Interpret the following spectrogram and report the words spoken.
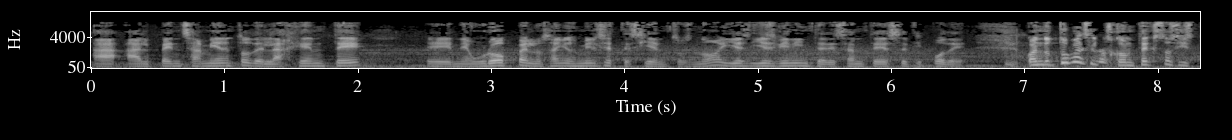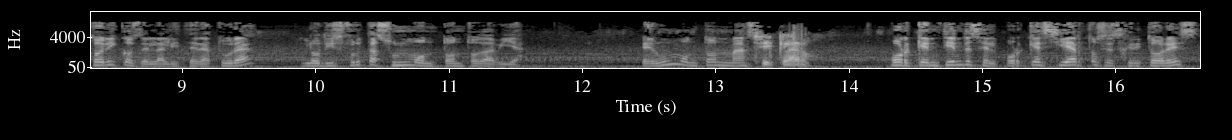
a- al pensamiento de la gente en Europa en los años 1700, ¿no? Y es, y es bien interesante este tipo de... Cuando tú ves los contextos históricos de la literatura, lo disfrutas un montón todavía, pero un montón más Sí, claro. porque entiendes el por qué ciertos escritores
